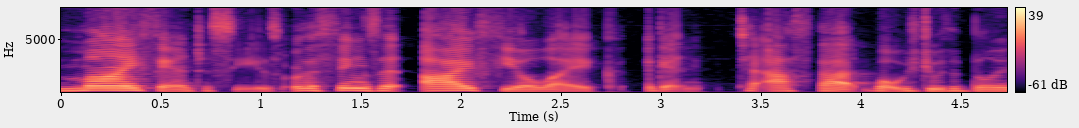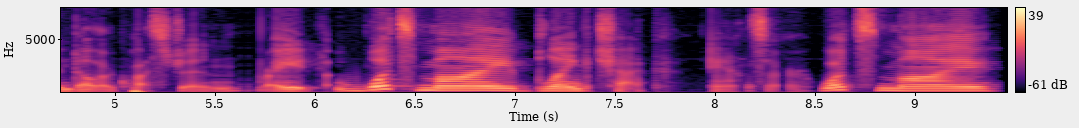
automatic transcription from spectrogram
my fantasies or the things that I feel like, again, to ask that, what would you do with a billion dollar question, right? What's my blank check answer? What's my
